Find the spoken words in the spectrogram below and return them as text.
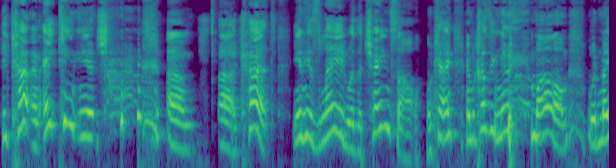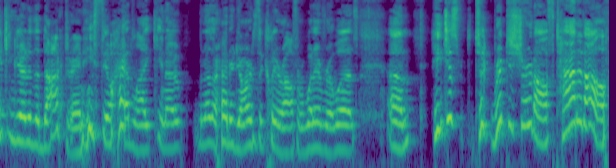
He cut an 18 inch um, uh, cut in his leg with a chainsaw, okay? And because he knew mom would make him go to the doctor and he still had like, you know, another 100 yards to clear off or whatever it was, um, he just took ripped his shirt off, tied it off,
